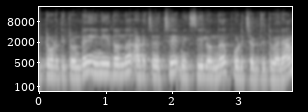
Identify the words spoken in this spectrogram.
ഇട്ട് കൊടുത്തിട്ടുണ്ട്. ഇനി ഇതൊന്ന് അടച്ചു വെച്ച് മിക്സിയിലൊന്ന് പൊടിച്ചെടുത്തിട്ട് വരാം.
